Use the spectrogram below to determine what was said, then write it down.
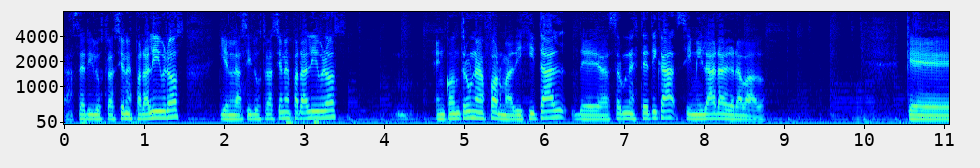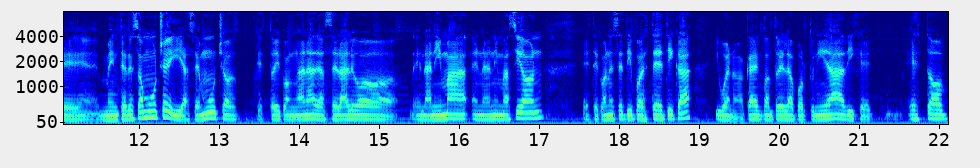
a hacer ilustraciones para libros. Y en las ilustraciones para libros mm, encontré una forma digital de hacer una estética similar al grabado. Que me interesó mucho y hace mucho que estoy con ganas de hacer algo en, anima, en animación este, con ese tipo de estética. Y bueno, acá encontré la oportunidad, dije, esto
